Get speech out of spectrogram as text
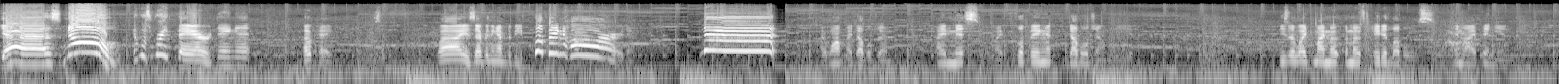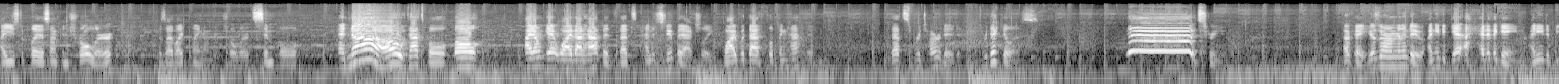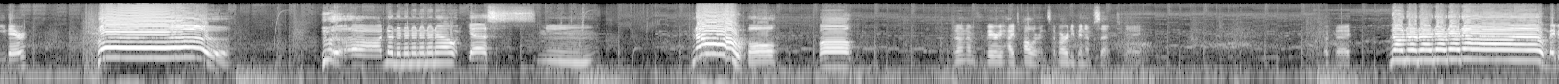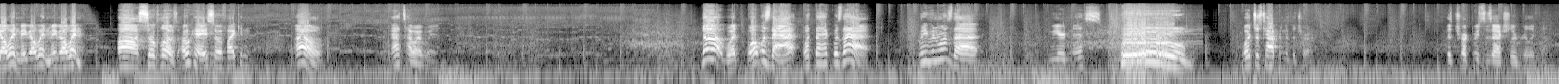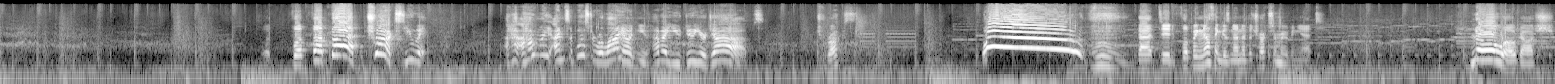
Yes! No! It was right there! Dang it. Okay. Why is everything having to be flipping hard? No! I want my double jump. I miss my flipping double jump. These are like my mo the most hated levels, in my opinion. I used to play this on controller, because I like playing on controller. It's simple. And no! That's bull. Bull. I don't get why that happens. That's kind of stupid, actually. Why would that flipping happen? That's retarded. It's ridiculous. No! Screw you. Okay, here's what I'm gonna do. I need to get ahead of the game. I need to be there. Ah! No, no, no, no, no, no, no. Yes. Mm. No! Ball. Ball. I don't have very high tolerance. I've already been upset today. Okay. No, no, no, no, no, no! Maybe I'll win. Maybe I'll win. Maybe I'll win. Ah, so close. Okay, so if I can... Oh. That's how I win. No! What, what was that? What the heck was that? What even was that? Weirdness. Boom! What just happened to the truck? The truck boost is actually really fun. Flip, flip, flip, flip! Trucks! You... How, how am I... I'm supposed to rely on you. How about you do your jobs? Trucks? Woo! That did flipping nothing because none of the trucks are moving yet. No! Oh gosh.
